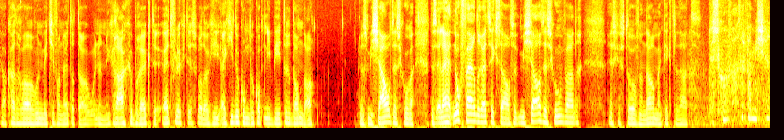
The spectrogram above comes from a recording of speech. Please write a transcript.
ja, ik ga er wel gewoon een beetje van uit dat dat gewoon een graag gebruikte uitvlucht is. Waar dat en Guido komt ook op niet beter dan dat. Dus Michel, zijn schoonvader. Dus hij legt het nog verder uit zichzelf. Michel, zijn schoonvader, is gestorven en daarom ben ik te laat. De schoonvader van Michel.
